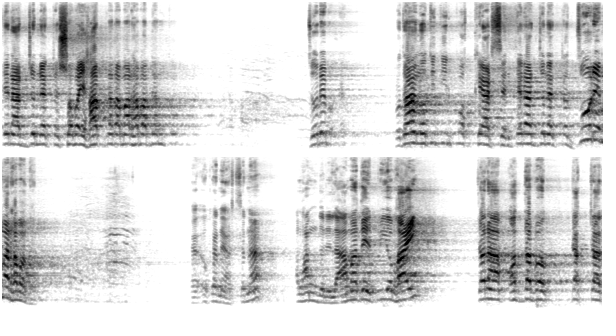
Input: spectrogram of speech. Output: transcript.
তেনার জন্য একটা সবাই হাত নাড়া মার হাবা দেন তো। জোরে প্রধান অতিথির পক্ষে আসছেন তেনার জন্য একটা জোরে মার হাবা দেন। হ্যাঁ, ওখানে আসছে না? আলহামদুলিল্লাহ আমাদের প্রিয় ভাই জনাব অধ্যাপক ডাক্তার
